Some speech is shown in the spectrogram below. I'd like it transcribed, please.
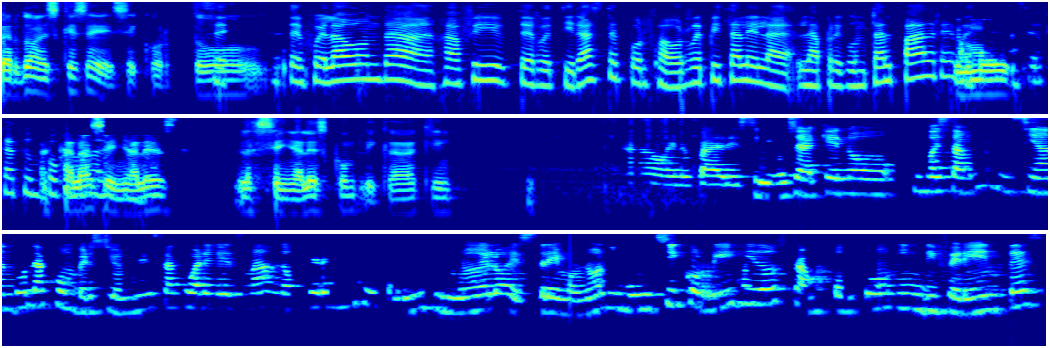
Perdón, es que se, se cortó. Se, te fue la onda, Jafi, te retiraste. Por favor, repítale la, la pregunta al padre. Acércate un poco. Acá la señal, es, la señal es complicada aquí. Ah, bueno, padre, sí. O sea que no, como estamos iniciando la conversión en esta cuaresma, no queremos estar en ninguno de los extremos, ¿no? Ni muy psicorrígidos, tampoco indiferentes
